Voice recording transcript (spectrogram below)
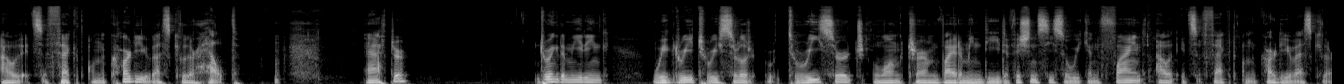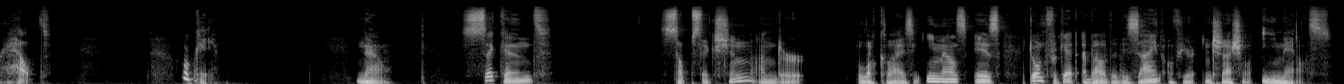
out its effect on cardiovascular health. After, during the meeting, we agreed to research, to research long term vitamin D deficiency so we can find out its effect on cardiovascular health. Okay. Now, second subsection under localizing emails is don't forget about the design of your international emails.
